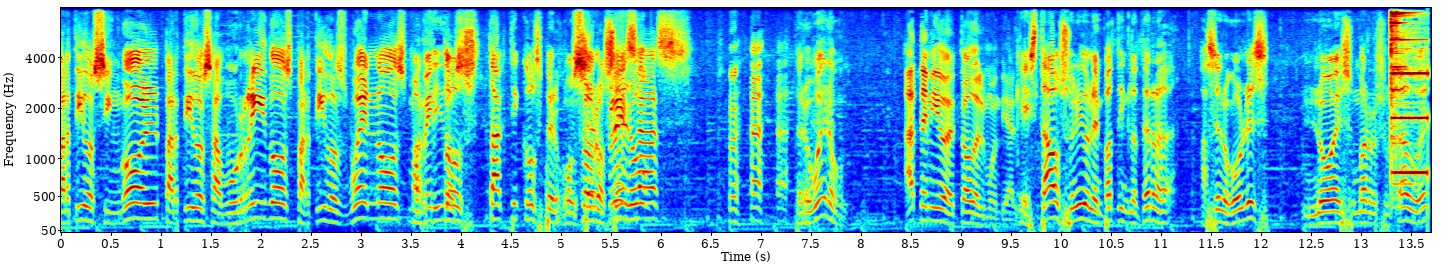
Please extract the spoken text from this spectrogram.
Partidos sin gol, partidos aburridos, partidos buenos, Partidos momentos tácticos, pero con 0-0. sorpresas. Pero bueno, Ha tenido de todo el Mundial. que Estados Unidos le empate a Inglaterra a cero goles no es un mal resultado, ¿eh?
